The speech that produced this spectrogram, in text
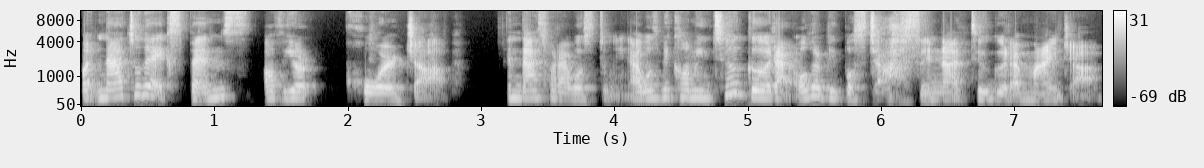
but not to the expense of your core job. And that's what I was doing. I was becoming too good at other people's jobs and not too good at my job.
